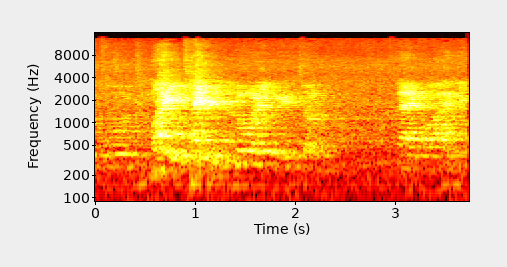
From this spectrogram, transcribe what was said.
มบูรณ์ไม่ใช่รวยหรือจน แต่ขอให้มี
